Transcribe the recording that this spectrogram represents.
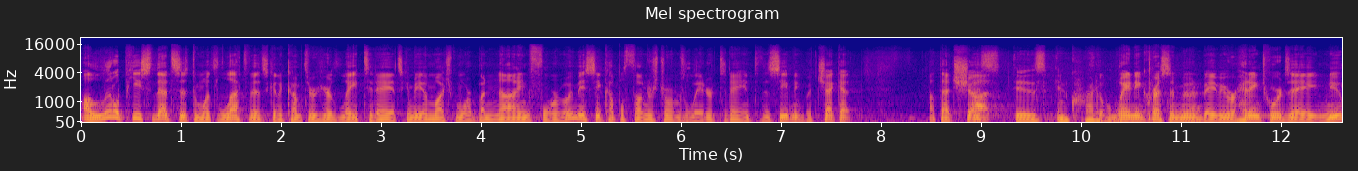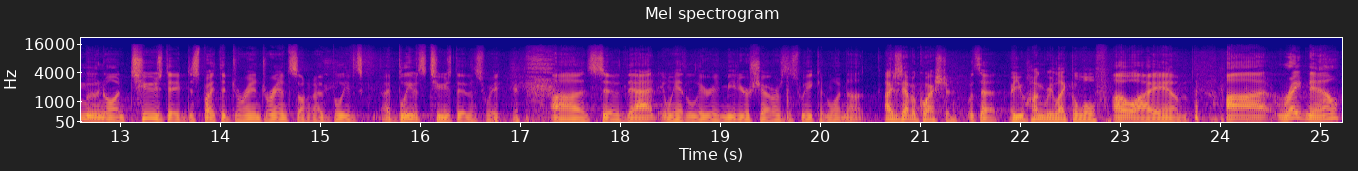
A little piece of that system, what's left of it, is going to come through here late today. It's going to be a much more benign form. We may see a couple thunderstorms later today into this evening, but check it. Out that shot. This is incredible. The waning crescent moon, baby. We're heading towards a new moon on Tuesday, despite the Duran Duran song. I believe it's, I believe it's Tuesday this week. uh, so that, and we had the Lyrid meteor showers this week and whatnot. I just have a question. What's that? Are you hungry like the wolf? Oh, I am. uh, right now,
